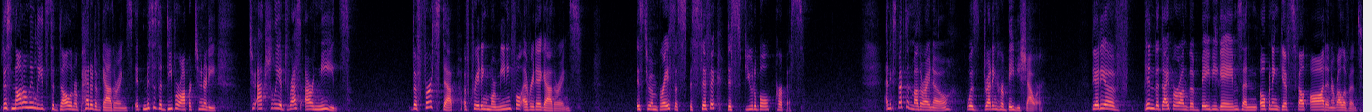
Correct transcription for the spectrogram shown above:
This not only leads to dull and repetitive gatherings, it misses a deeper opportunity to actually address our needs. The first step of creating more meaningful everyday gatherings is to embrace a specific, disputable purpose. An expectant mother I know was dreading her baby shower. The idea of pin the diaper on the baby games and opening gifts felt odd and irrelevant.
